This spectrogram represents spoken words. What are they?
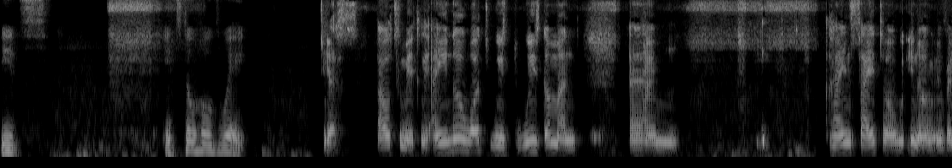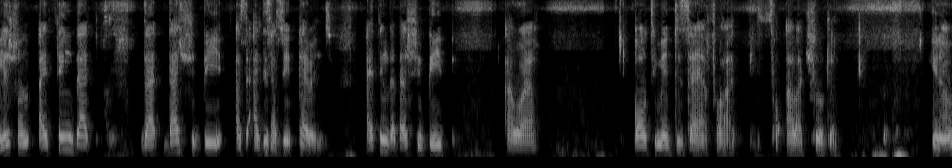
it's it still holds weight Yes, ultimately. And you know what? With wisdom and um, hindsight or, you know, revelation, I think that that, that should be, as at least as a parent, I think that that should be our ultimate desire for our, for our children. You know,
